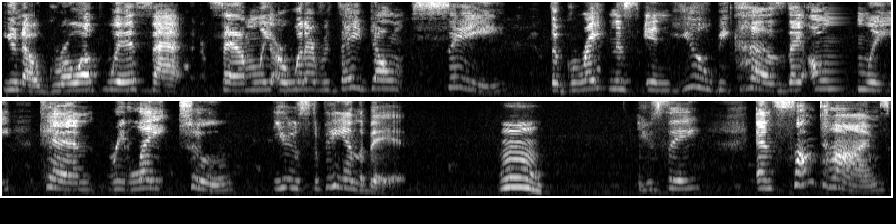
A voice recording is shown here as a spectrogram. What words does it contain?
you know, grow up with, that family or whatever, they don't see the greatness in you because they only can relate to used to pee in the bed. Mm. You see? And sometimes,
